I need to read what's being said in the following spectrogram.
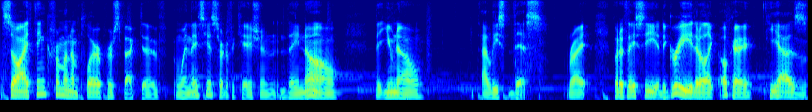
So I think from an employer perspective, when they see a certification, they know that you know at least this, right? But if they see a degree, they're like, okay, he has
